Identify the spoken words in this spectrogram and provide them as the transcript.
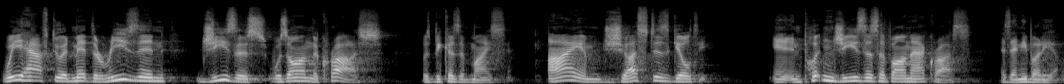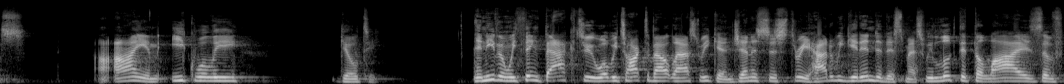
We have to admit the reason Jesus was on the cross was because of my sin. I am just as guilty in putting Jesus upon that cross as anybody else. I am equally guilty. And even we think back to what we talked about last weekend, Genesis 3. How do we get into this mess? We looked at the lies of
